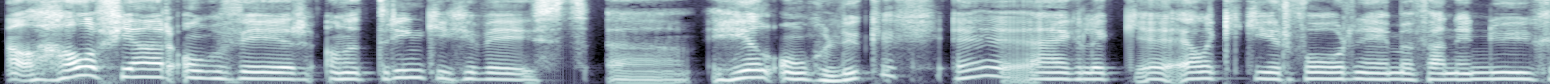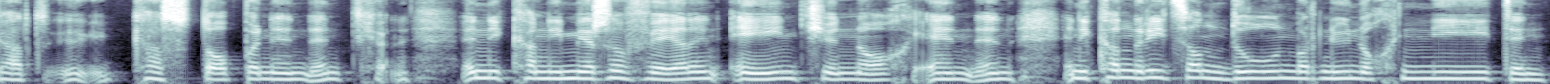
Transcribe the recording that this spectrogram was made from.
al half jaar ongeveer aan het drinken geweest. Eh, heel ongelukkig. Hè. Eigenlijk eh, elke keer voornemen van en nu gaat ik ga stoppen en, en, en ik kan niet meer zoveel en eentje nog en, en, en ik kan er iets aan doen, maar nu nog niet. En,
